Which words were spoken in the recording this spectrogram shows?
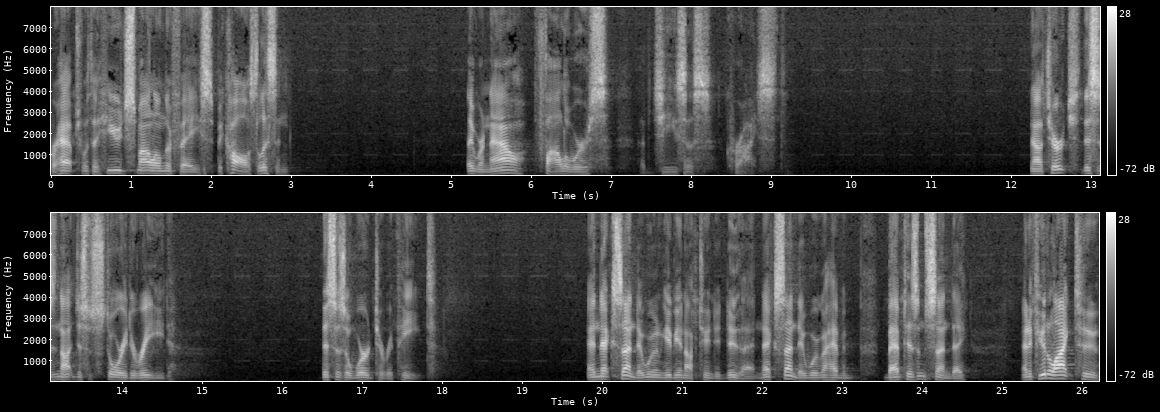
perhaps with a huge smile on their face, because, listen, they were now followers Jesus Christ. Now, church, this is not just a story to read, this is a word to repeat. And next Sunday, we're going to give you an opportunity to do that. Next Sunday, we're going to have Baptism Sunday. And if you'd like to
